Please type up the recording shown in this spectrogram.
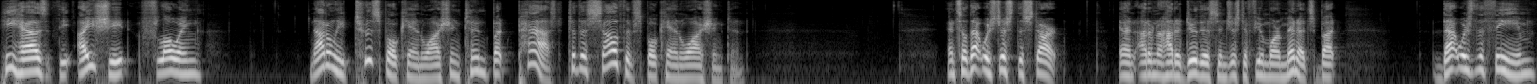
he has the ice sheet flowing not only to Spokane, Washington, but past to the south of Spokane, Washington. And so that was just the start. And I don't know how to do this in just a few more minutes, but that was the theme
